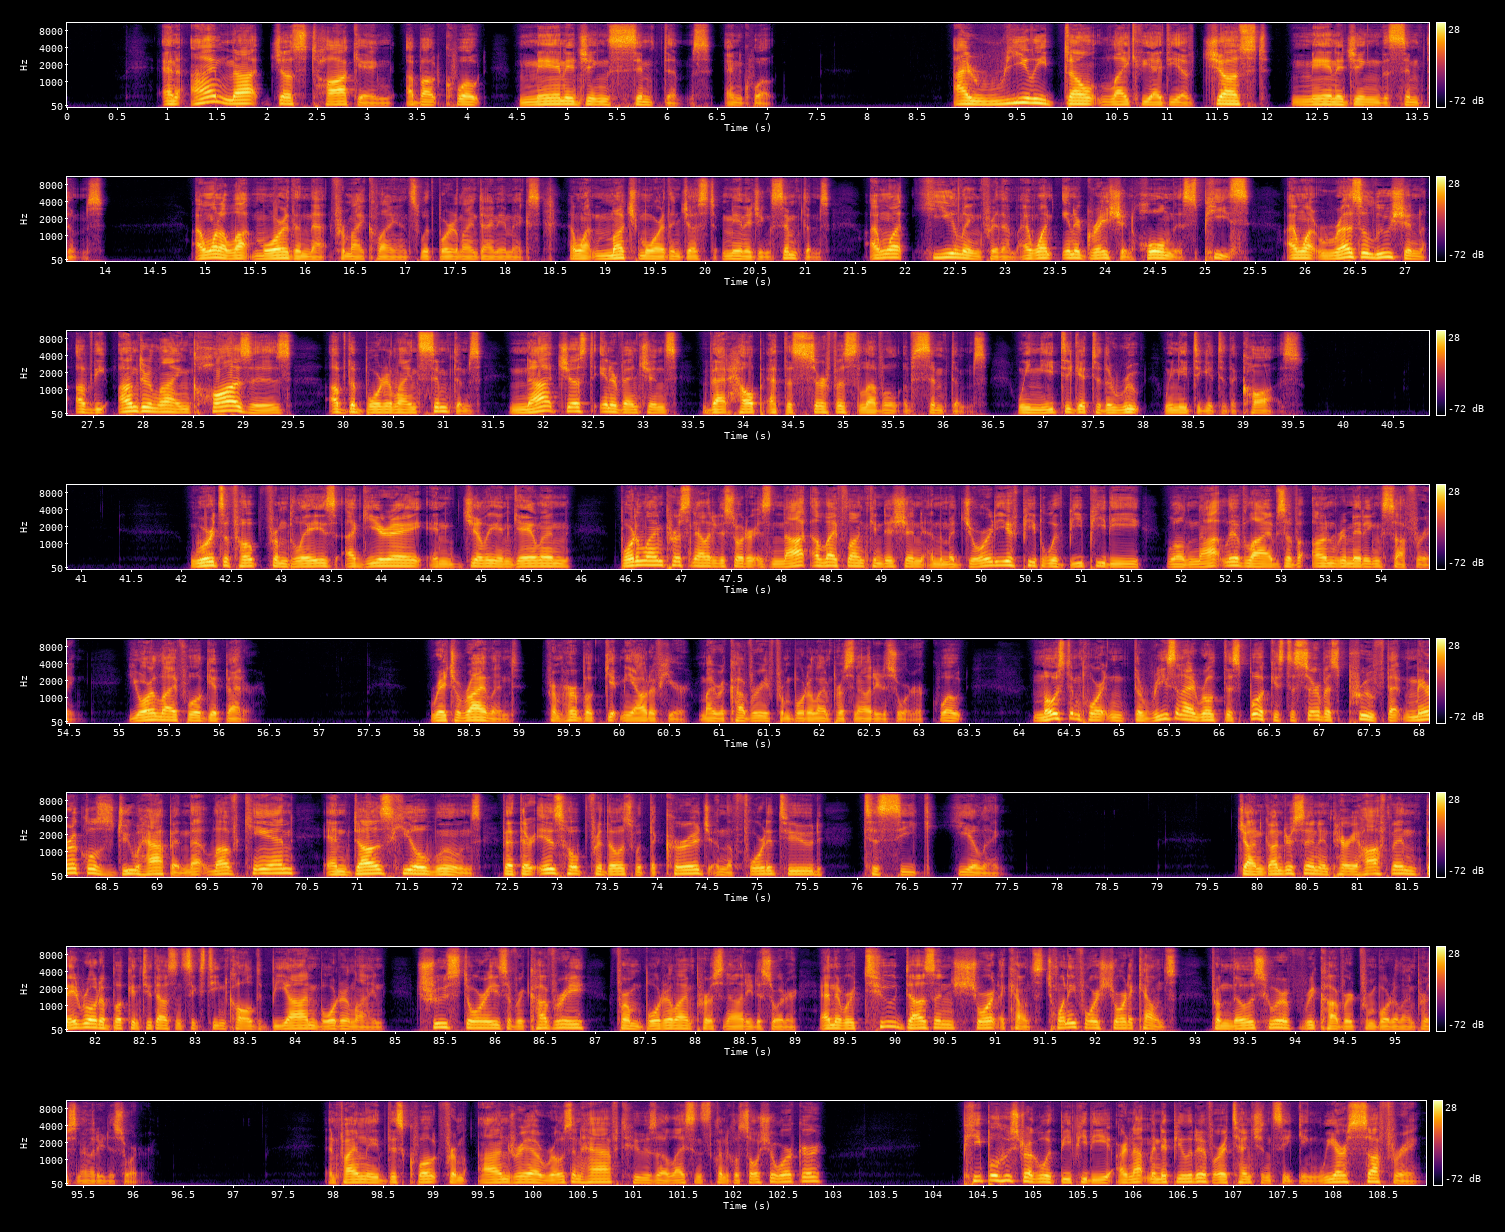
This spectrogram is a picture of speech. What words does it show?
And I'm not just talking about, quote, managing symptoms, end quote. I really don't like the idea of just managing the symptoms. I want a lot more than that for my clients with borderline dynamics. I want much more than just managing symptoms. I want healing for them. I want integration, wholeness, peace. I want resolution of the underlying causes of the borderline symptoms, not just interventions that help at the surface level of symptoms. We need to get to the root we need to get to the cause. Words of hope from Blaise Aguirre and Gillian Galen. Borderline personality disorder is not a lifelong condition, and the majority of people with BPD will not live lives of unremitting suffering. Your life will get better. Rachel Reiland, from her book Get Me Out of Here My Recovery from Borderline Personality Disorder, quote, most important, the reason I wrote this book is to serve as proof that miracles do happen, that love can and does heal wounds, that there is hope for those with the courage and the fortitude to seek healing. John Gunderson and Perry Hoffman, they wrote a book in 2016 called Beyond Borderline True Stories of Recovery from Borderline Personality Disorder. And there were two dozen short accounts, 24 short accounts from those who have recovered from borderline personality disorder. And finally, this quote from Andrea Rosenhaft, who is a licensed clinical social worker. People who struggle with BPD are not manipulative or attention seeking. We are suffering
